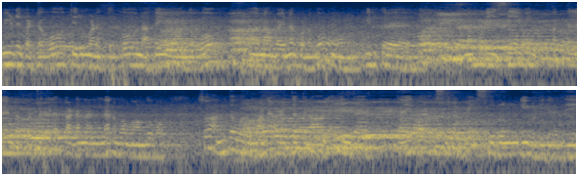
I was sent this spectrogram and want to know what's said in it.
வீடு கட்டவோ திருமணத்துக்கோ நகை வாங்கவோ நாம் என்ன பண்ணுவோம்? இருக்கிற நம்முடைய சேவிங் பத்தலைன்ற பட்சத்தில் கடனெல்லாம் நம்ம வாங்குவோம். ஸோ அந்த ஒரு மன அழுத்தத்தினால இந்த தைராய்டு சுரப்பி சுருங்கி விடுகிறது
